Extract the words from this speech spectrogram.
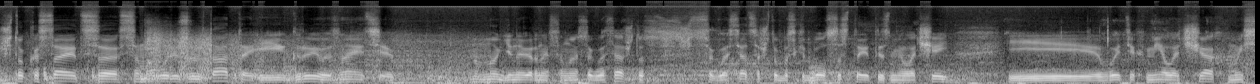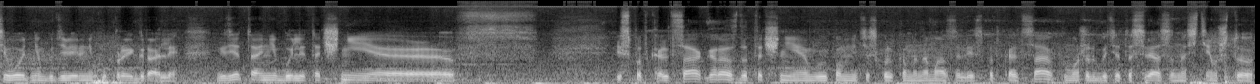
Что касается самого результата и игры, вы знаете, ну, многие, наверное, со мной согласятся, что, согласятся, что баскетбол состоит из мелочей. И в этих мелочах мы сегодня Будивельнику проиграли. Где-то они были точнее э, из-под кольца гораздо точнее. Вы помните, сколько мы намазали из-под кольца. Может быть, это связано с тем, что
